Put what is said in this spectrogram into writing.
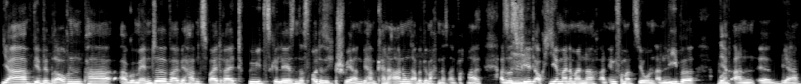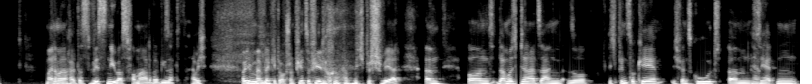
ja, wir, wir brauchen ein paar Argumente, weil wir haben zwei, drei Tweets gelesen, dass Leute sich beschweren. Wir haben keine Ahnung, aber wir machen das einfach mal. Also es mhm. fehlt auch hier meiner Meinung nach an Informationen, an Liebe ja. und an, äh, ja, meiner Meinung nach halt das Wissen übers Format. Aber wie gesagt, habe ich, hab ich in meinem Blackie Talk schon viel zu viel darüber mich beschwert. Ähm, und da muss ich dann halt sagen, so, ich finde es okay, ich finde es gut. Ähm, ja. Sie hätten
